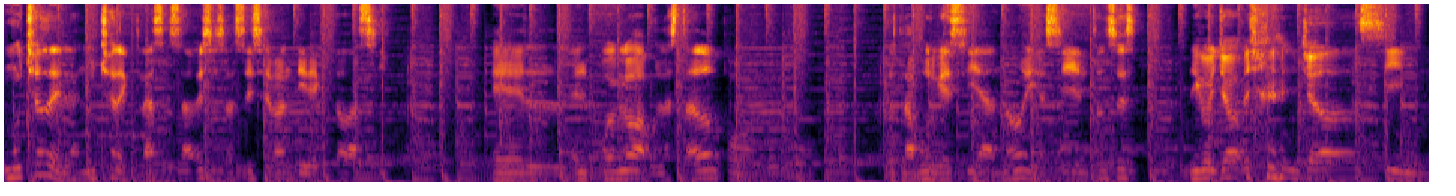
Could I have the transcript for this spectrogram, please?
mucho de la lucha de clases, ¿sabes? O sea, sí se van directo así. El, el pueblo aplastado por pues, la burguesía, ¿no? Y así, entonces, digo, yo, yo sin,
